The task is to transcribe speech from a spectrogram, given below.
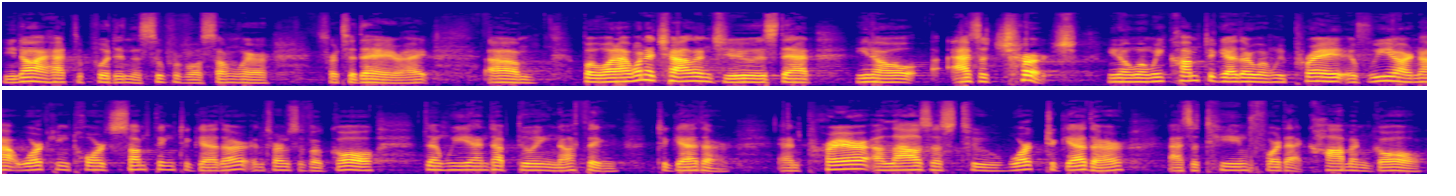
You know, I had to put in the Super Bowl somewhere for today, right? Um, but what I want to challenge you is that, you know, as a church, you know, when we come together, when we pray, if we are not working towards something together in terms of a goal, then we end up doing nothing together. And prayer allows us to work together as a team for that common goal.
